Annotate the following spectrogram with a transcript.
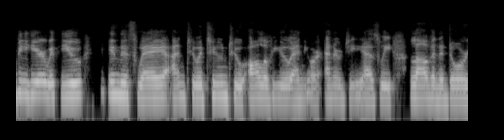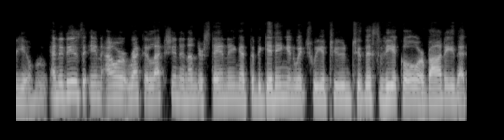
be here with you in this way and to attune to all of you and your energy as we love and adore you. And it is in our recollection and understanding at the beginning in which we attune to this vehicle or body that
